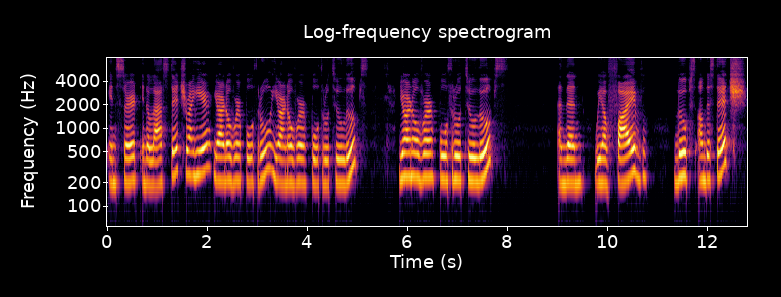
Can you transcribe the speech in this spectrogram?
insert in the last stitch right here, yarn over, pull through, yarn over, pull through two loops, yarn over, pull through two loops, and then we have five loops on the stitch,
